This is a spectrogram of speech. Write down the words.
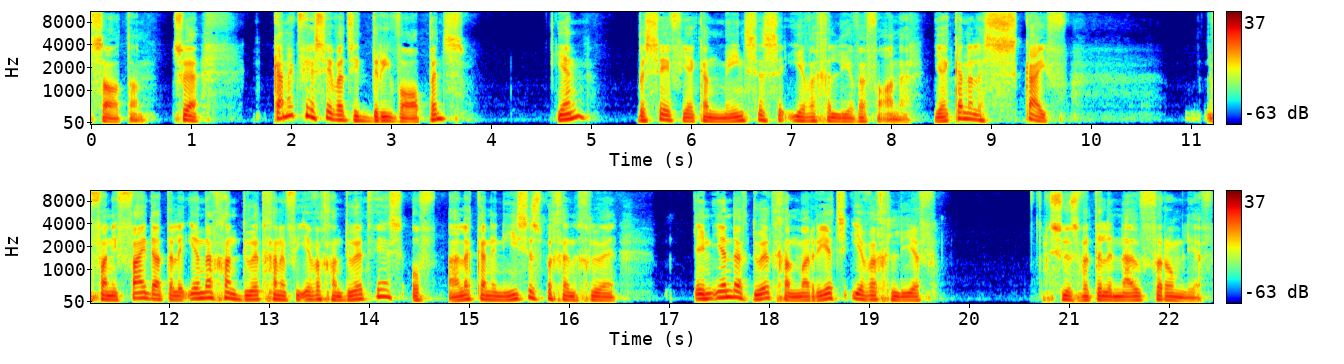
Satan. So kan ek vir jou sê wat is die drie wapens? 1 Besef jy kan mense se ewige lewe verander. Jy kan hulle skuif van die feit dat hulle eendag gaan doodgaan en vir ewig gaan dood wees of hulle kan in Jesus begin glo en eendag doodgaan maar reeds ewig leef soos wat hulle nou vir hom leef.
